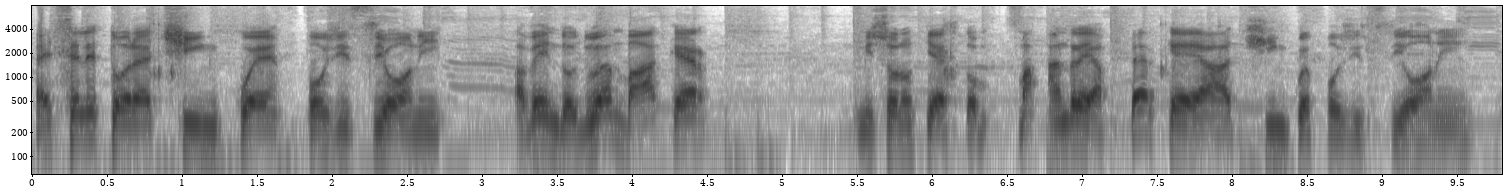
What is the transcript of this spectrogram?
è il selettore a 5 posizioni. Avendo due humbucker mi sono chiesto, ma Andrea perché ha 5 posizioni?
